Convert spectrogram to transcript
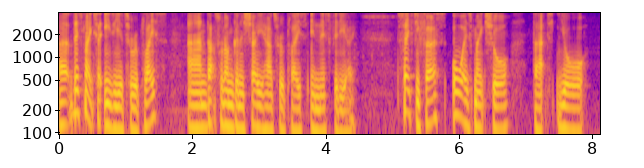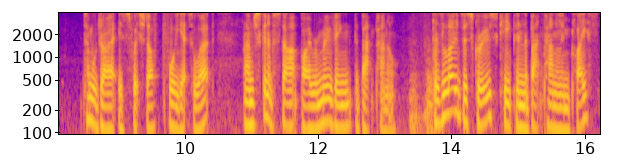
Uh, this makes it easier to replace, and that's what I'm going to show you how to replace in this video. Safety first, always make sure that your tumble dryer is switched off before you get to work. And I'm just going to start by removing the back panel. There's loads of screws keeping the back panel in place,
